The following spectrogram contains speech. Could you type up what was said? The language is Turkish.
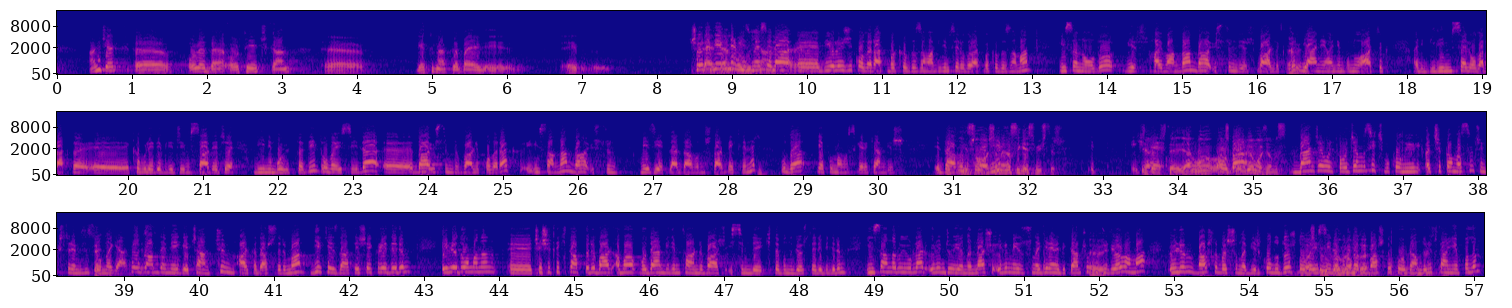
Ancak e, orada ortaya çıkan e, yakın akraba ev, e, ev- Şöyle diyebilir miyiz? oluşan, Mesela e, e, biyolojik olarak bakıldığı zaman, bilimsel olarak bakıldığı zaman insanoğlu bir hayvandan daha üstün bir varlıktır. Evet. Yani hani bunu artık hani bilimsel olarak da e, kabul edebileceğimiz sadece dini boyutta değil. Dolayısıyla e, daha üstün bir varlık olarak insandan daha üstün meziyetler, davranışlar beklenir. Bu da yapılmaması gereken bir e, davranış insan o aşamaya nasıl geçmiştir? İşte, yani işte yani onu o da- açıklayabiliyor mu hocamız? Bence ho- hocamız hiç bu konuyu açıklamasın çünkü süremizin sonuna Peki. gelmişiz. Programda emeği geçen tüm arkadaşlarıma bir kez daha teşekkür ederim. Emre Dorman'ın e, çeşitli kitapları var ama Modern Bilim Tanrı var isimli kitabını gösterebilirim. İnsanlar uyurlar, ölünce uyanırlar. Şu ölüm mevzusuna giremedikten çok Evet. üzülüyorum ama ölüm başlı başına bir konudur. Dolayısıyla bunu da bir başka programda lütfen yapalım.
